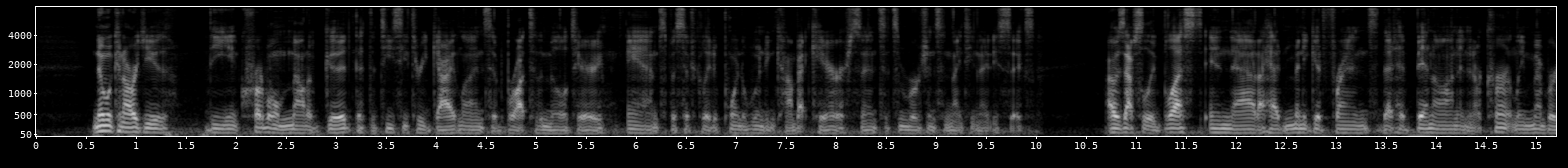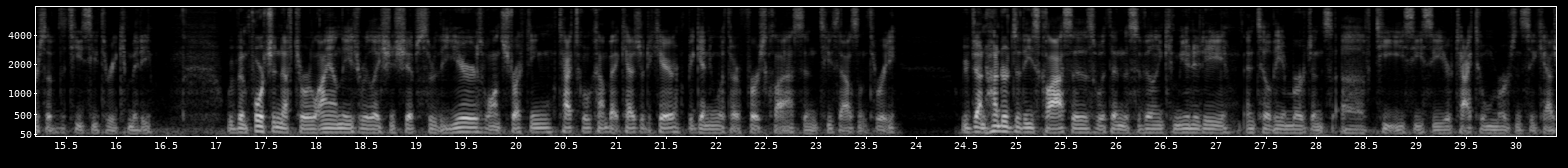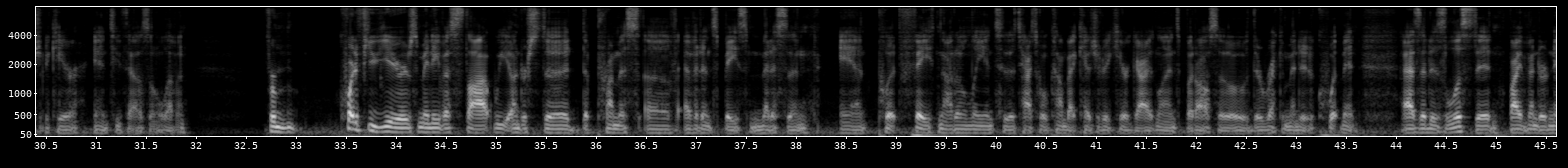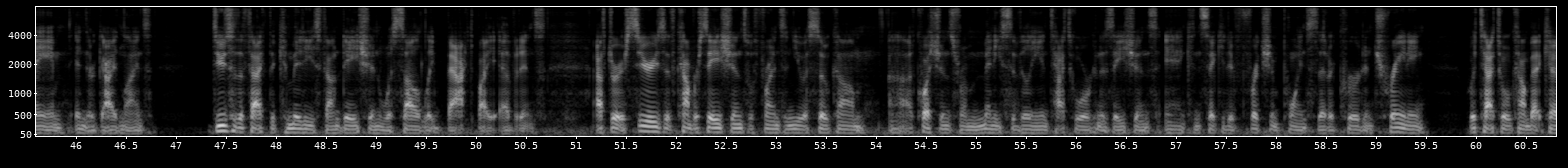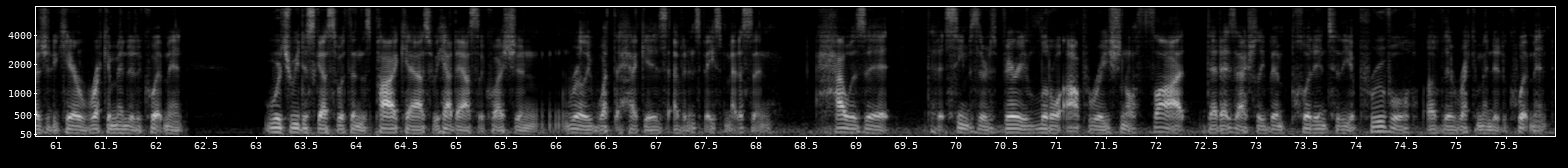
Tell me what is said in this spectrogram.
No one can argue the incredible amount of good that the TC3 guidelines have brought to the military and specifically to point of wounding combat care since its emergence in 1996. I was absolutely blessed in that I had many good friends that have been on and are currently members of the TC3 committee. We've been fortunate enough to rely on these relationships through the years while instructing tactical combat casualty care, beginning with our first class in 2003. We've done hundreds of these classes within the civilian community until the emergence of TECC or Tactical Emergency Casualty Care in 2011. For quite a few years, many of us thought we understood the premise of evidence based medicine and put faith not only into the Tactical Combat Casualty Care guidelines, but also their recommended equipment as it is listed by vendor name in their guidelines due to the fact the committee's foundation was solidly backed by evidence. After a series of conversations with friends in US SOCOM, uh, questions from many civilian tactical organizations, and consecutive friction points that occurred in training with tactical combat casualty care recommended equipment, which we discussed within this podcast, we had to ask the question really, what the heck is evidence based medicine? How is it that it seems there's very little operational thought that has actually been put into the approval of the recommended equipment?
